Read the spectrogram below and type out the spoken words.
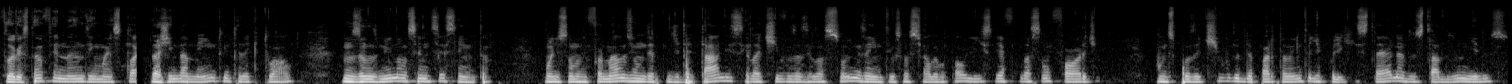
Florestan Fernandes em uma história do agendamento intelectual nos anos 1960, onde somos informados de, um de, de detalhes relativos às relações entre o sociólogo paulista e a Fundação Ford, um dispositivo do Departamento de Política Externa dos Estados Unidos,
